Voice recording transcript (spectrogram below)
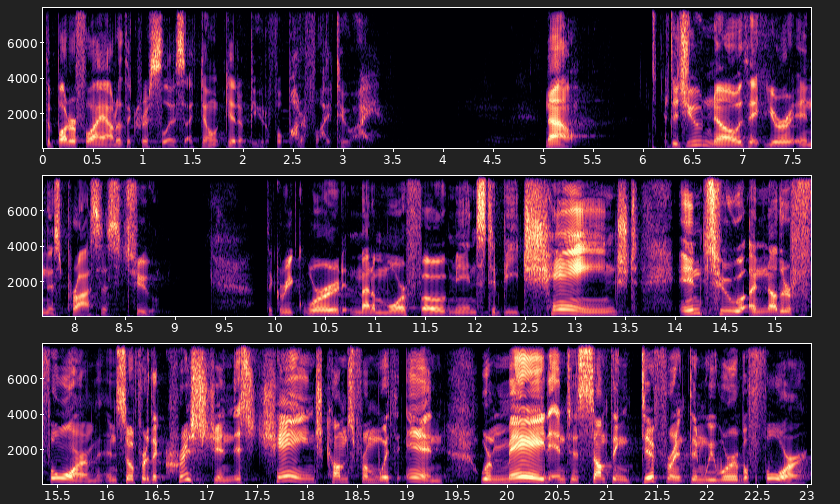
the butterfly out of the chrysalis, I don't get a beautiful butterfly, do I? Now, did you know that you're in this process too? The Greek word metamorpho means to be changed into another form. And so for the Christian, this change comes from within. We're made into something different than we were before.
